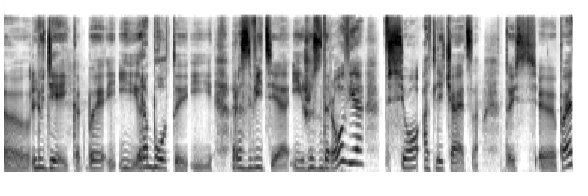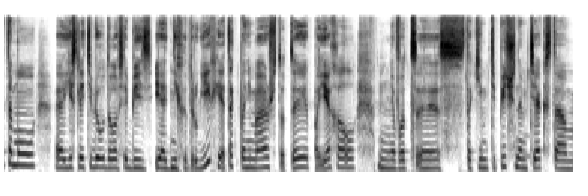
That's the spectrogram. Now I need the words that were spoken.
Э, людей, как бы и работы, и развития, и же здоровья, все отличается. То есть э, поэтому, э, если тебе удалось обидеть и одних, и других, я так понимаю, что ты поехал вот с таким типичным текстом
